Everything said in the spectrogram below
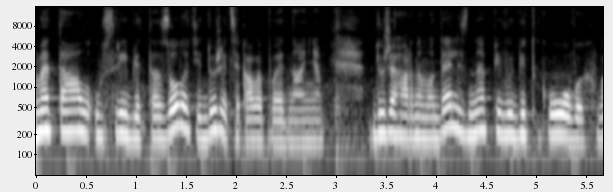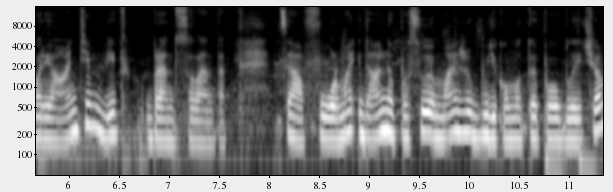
Метал у сріблі та золоті дуже цікаве поєднання. Дуже гарна модель з напівобідкових варіантів від бренду Solente. Ця форма ідеально пасує майже будь-якому типу обличчя,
